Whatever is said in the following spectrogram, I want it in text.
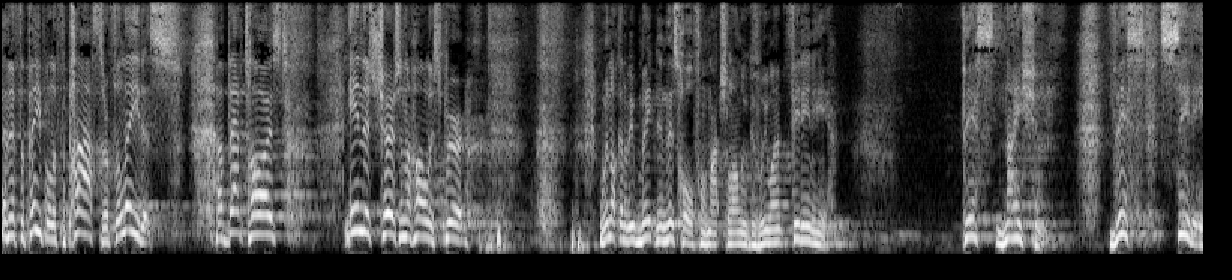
And if the people, if the pastor, if the leaders are baptized in this church in the Holy Spirit, we're not going to be meeting in this hall for much longer because we won't fit in here. This nation, this city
